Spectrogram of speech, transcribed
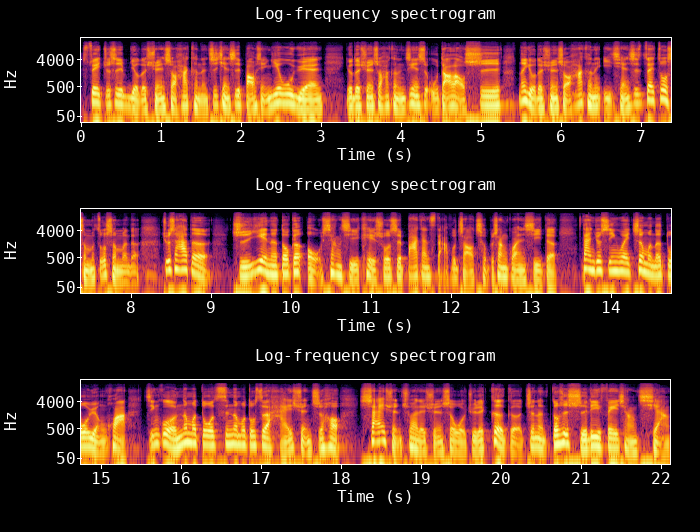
所以就是有的选手他可能之前是保险业业务员，有的选手他可能之前是舞蹈老师，那有的选手他可能以前是在做什么做什么的，就是他的职业呢都跟偶像其实可以说是八竿子打不着，扯不上关系的。但就是因为这么的多元化，经过了那么多次、那么多次的海选之后，筛选出来的选手，我觉得个个真的都是实力非常强。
